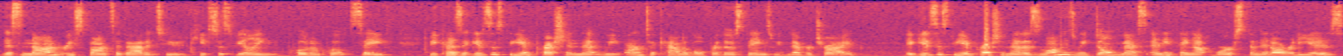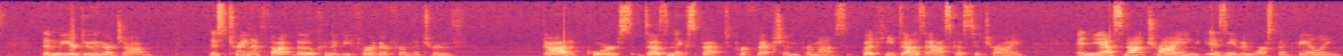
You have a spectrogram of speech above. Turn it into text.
This non responsive attitude keeps us feeling quote unquote safe because it gives us the impression that we aren't accountable for those things we've never tried. It gives us the impression that as long as we don't mess anything up worse than it already is, then we are doing our job. This train of thought, though, couldn't be further from the truth. God, of course, doesn't expect perfection from us, but He does ask us to try. And yes, not trying is even worse than failing,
